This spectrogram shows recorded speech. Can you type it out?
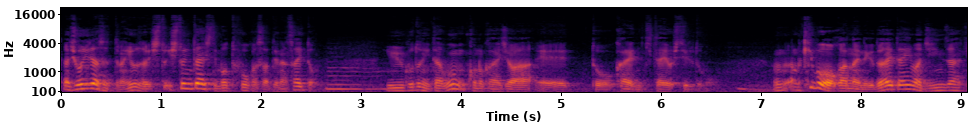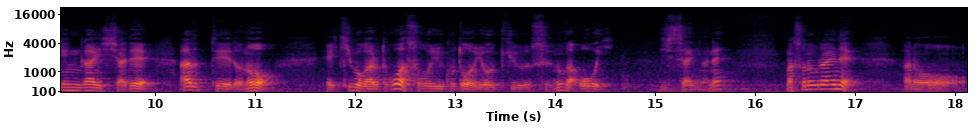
と。帳尻合わせっていうのは要するに人人に対してもっとフォーカス当てなさいとうん。いうことに多分この会社は、えーっと彼に期待をしていると思う、うん。あの規模は分かんないんだけど大体今人材派遣会社である程度の、えー規模があるところはそういうことを要求するのが多い。実際にはね、まあ、そのぐらいねあの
